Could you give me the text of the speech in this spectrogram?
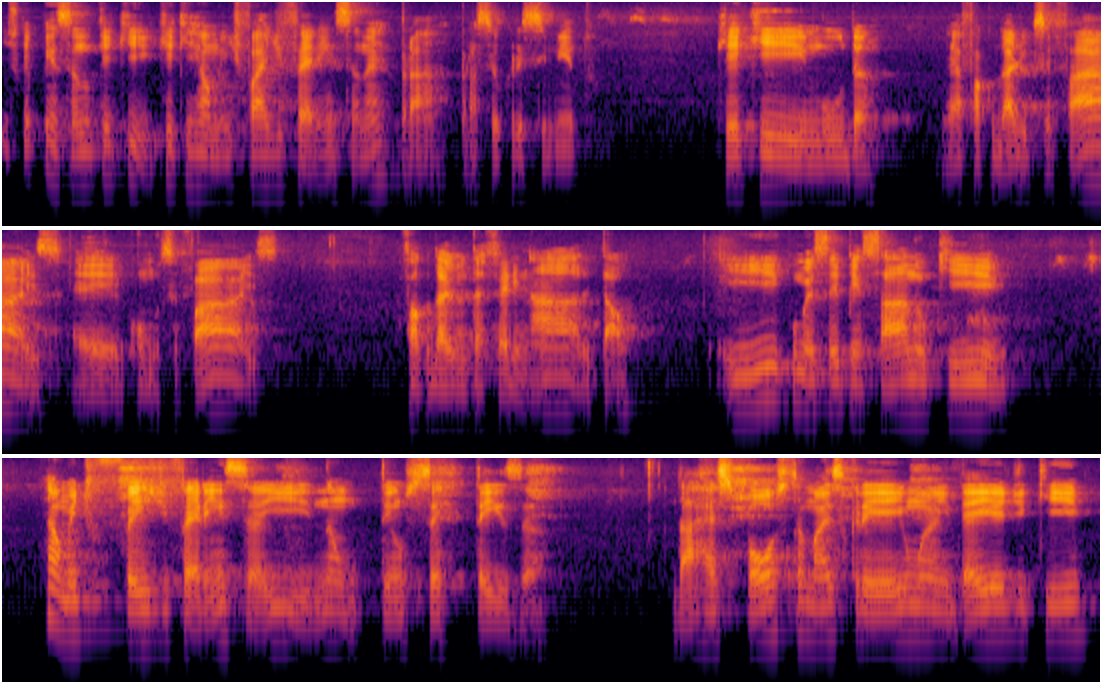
e fiquei pensando o que, que, que, que realmente faz diferença né, para seu crescimento. O que, que muda? É a faculdade que você faz? É como você faz? A faculdade não interfere em nada e tal. E comecei a pensar no que realmente fez diferença e não tenho certeza da resposta, mas criei uma ideia de que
